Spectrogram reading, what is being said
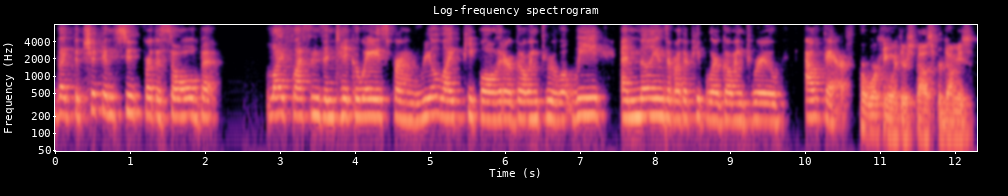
like the chicken soup for the soul but life lessons and takeaways from real life people that are going through what we and millions of other people are going through out there. Or working with your spouse for dummies.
